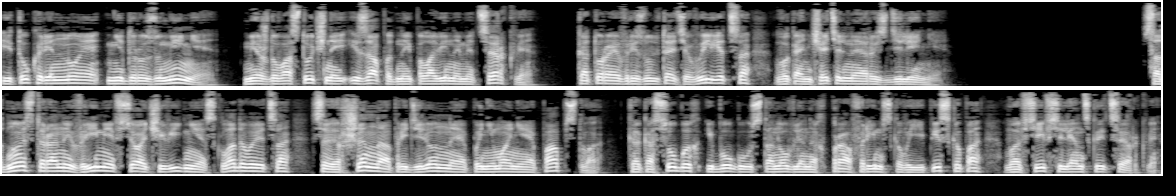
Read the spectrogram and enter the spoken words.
и то коренное недоразумение между восточной и западной половинами церкви, которое в результате выльется в окончательное разделение. С одной стороны, в Риме все очевиднее складывается совершенно определенное понимание папства как особых и богоустановленных прав римского епископа во всей Вселенской Церкви.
